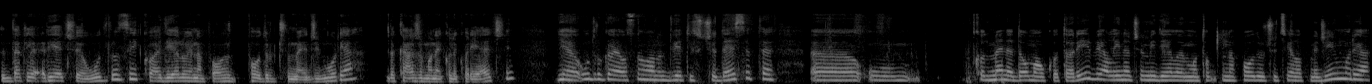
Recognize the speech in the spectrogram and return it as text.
Dakle, riječ je o udruzi koja djeluje na području Međimurja, da kažemo nekoliko riječi. Je, udruga je osnovana 2010. Uh, u kod mene doma u Kotaribi, ali inače mi djelujemo na području cijelog Međimurja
